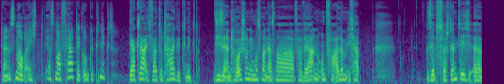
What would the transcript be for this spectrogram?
Dann ist man auch echt erstmal fertig und geknickt. Ja klar, ich war total geknickt. Diese Enttäuschung, die muss man erstmal verwerten und vor allem, ich habe selbstverständlich, äh,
